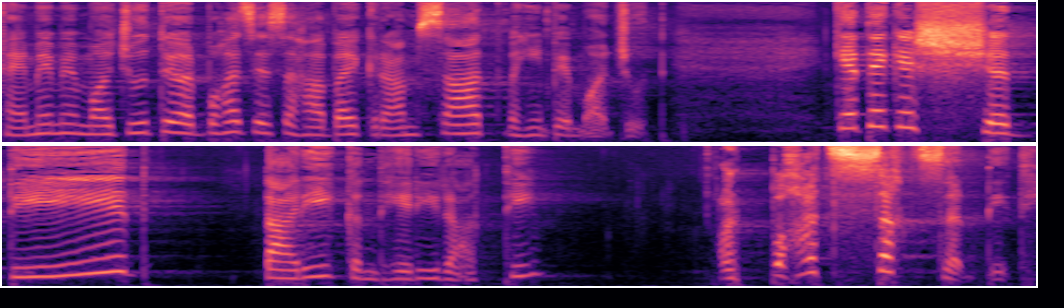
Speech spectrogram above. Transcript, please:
خیمے میں موجود تھے اور بہت سے صحابہ اکرام ساتھ وہیں پہ موجود۔ کہتے کہ شدید تاریخ اندھیری رات تھی اور بہت سخت سردی تھی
